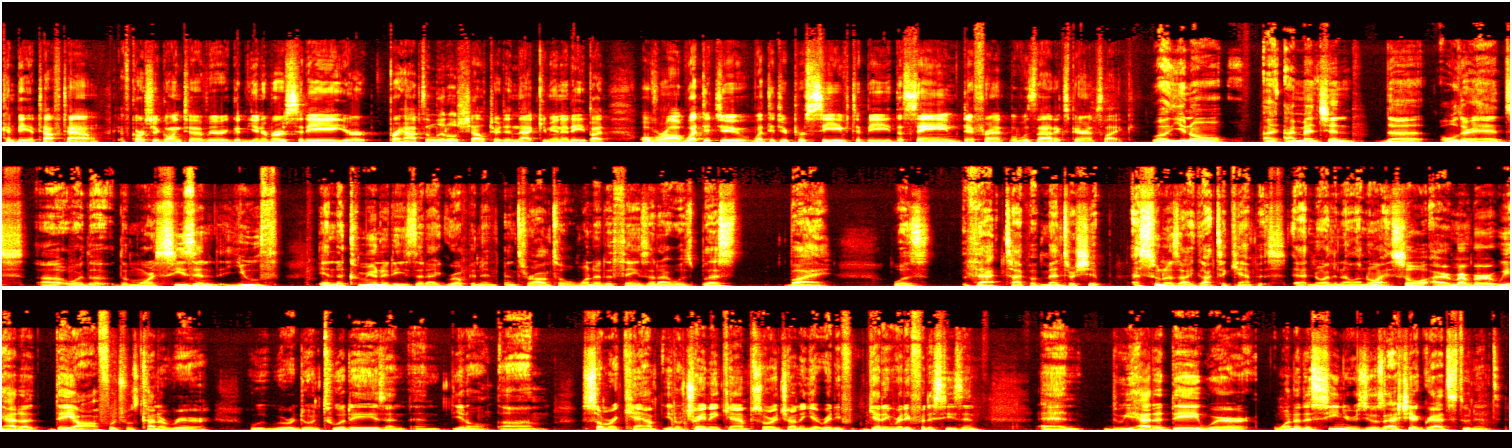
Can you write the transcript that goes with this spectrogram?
can be a tough town. Of course, you're going to a very good university. You're perhaps a little sheltered in that community, but overall, what did you what did you perceive to be the same, different? What was that experience like? Well, you know, I, I mentioned the older heads uh, or the the more seasoned youth in the communities that I grew up in, in in Toronto. One of the things that I was blessed by was that type of mentorship as soon as I got to campus at Northern Illinois. So I remember we had a day off, which was kind of rare. We, we, were doing two days and and you know um, summer camp, you know training camp. Sorry, trying to get ready, for, getting ready for the season, and we had a day where one of the seniors, he was actually a grad student,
